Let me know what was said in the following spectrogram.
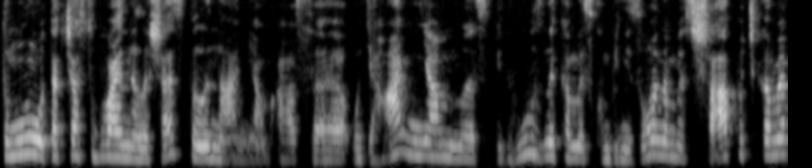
Тому так часто буває не лише з пеленанням, а з одяганням, з підгузниками, з комбінізонами, з шапочками.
